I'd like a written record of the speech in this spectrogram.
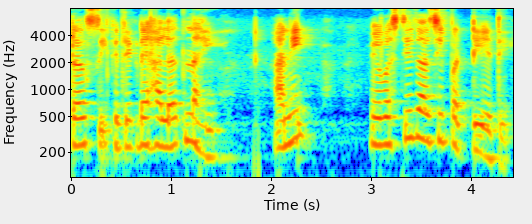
टक्स इकडे तिकडे हलत नाही आणि व्यवस्थित अशी पट्टी येते.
